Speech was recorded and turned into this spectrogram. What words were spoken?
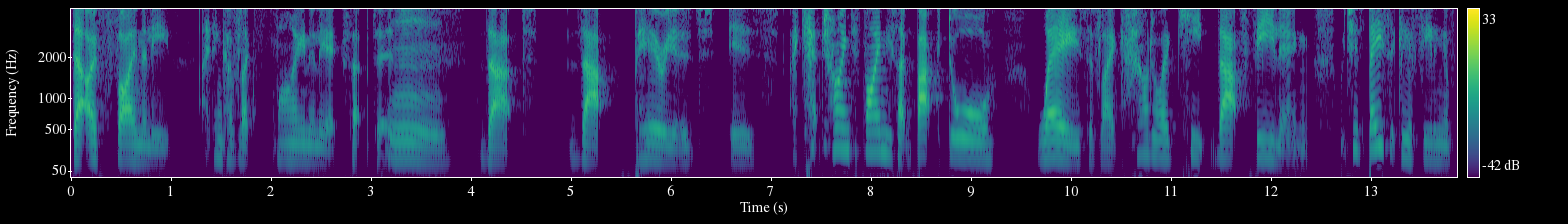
That I finally, I think I've like finally accepted hmm. that that period is. I kept trying to find these like backdoor ways of like how do I keep that feeling, which is basically a feeling of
